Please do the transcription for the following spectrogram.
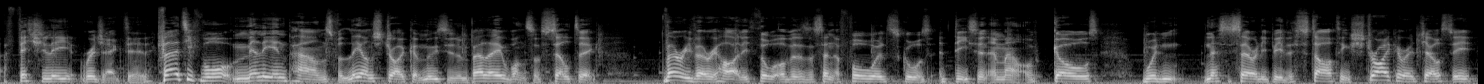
officially rejected. £34 million for Lyon striker Moussa Dembele, once of Celtic, very, very highly thought of as a centre forward, scores a decent amount of goals, wouldn't necessarily be the starting striker at Chelsea,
